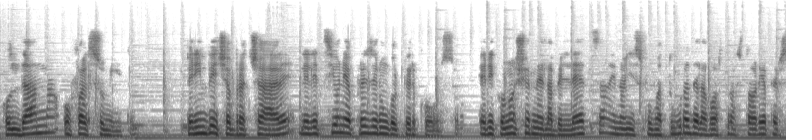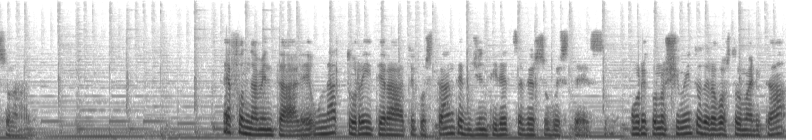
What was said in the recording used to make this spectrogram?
condanna o falso mito, per invece abbracciare le lezioni apprese lungo il percorso e riconoscerne la bellezza in ogni sfumatura della vostra storia personale. È fondamentale un atto reiterato e costante di gentilezza verso voi stessi, un riconoscimento della vostra umanità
